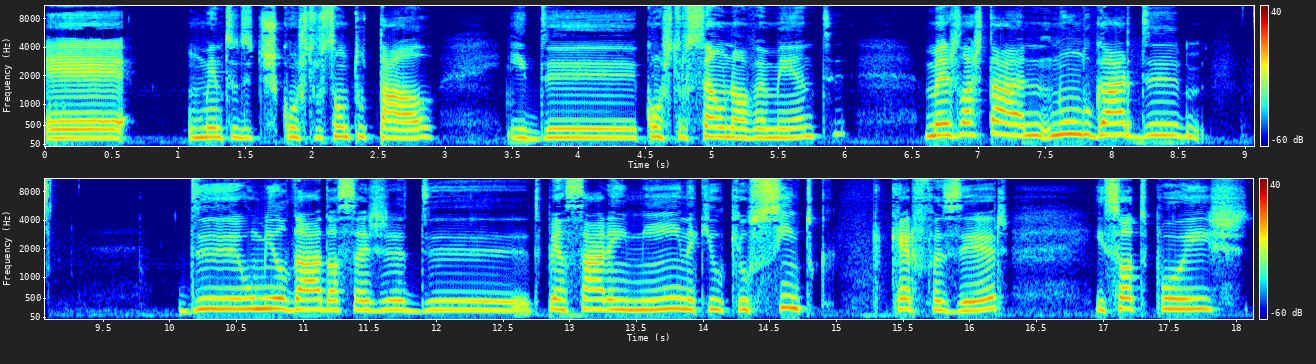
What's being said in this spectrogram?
é um momento de desconstrução total e de construção novamente, mas lá está, num lugar de, de humildade, ou seja, de, de pensar em mim, naquilo que eu sinto que, que quero fazer e só depois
